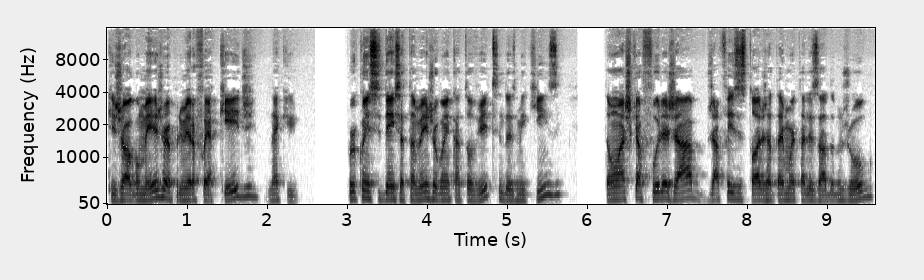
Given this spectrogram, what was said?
que joga o Major. A primeira foi a Cade, né? Que por coincidência também jogou em Katowice em 2015. Então acho que a Fúria já, já fez história, já tá imortalizada no jogo.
